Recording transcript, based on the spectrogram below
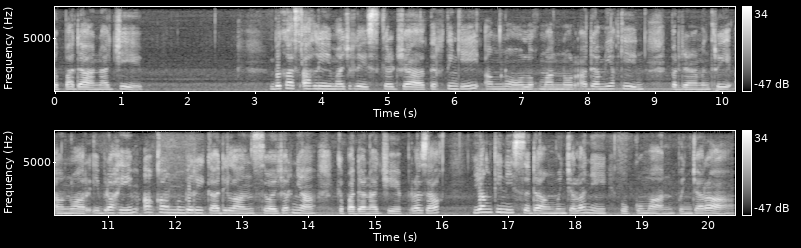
kepada Najib. Bekas ahli Majlis Kerja Tertinggi AMNO Lokman Nur Adam yakin Perdana Menteri Anwar Ibrahim akan memberi keadilan sewajarnya kepada Najib Razak yang kini sedang menjalani hukuman penjara.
